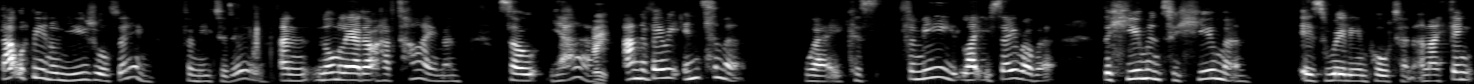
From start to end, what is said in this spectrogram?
that would be an unusual thing for me to do. And normally i don't have time and so yeah right. and a very intimate way because for me like you say robert the human to human is really important and i think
